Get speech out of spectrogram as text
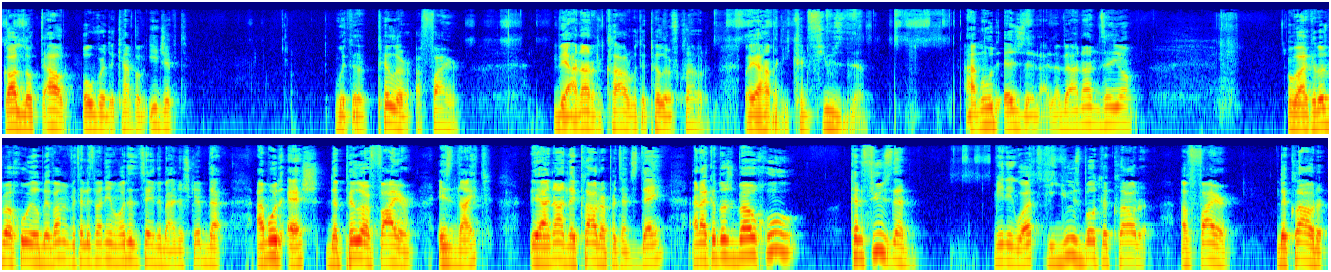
God looked out over the camp of Egypt with a pillar of fire the Anan and cloud with a pillar of cloud. And he confused them. Amud Esh Zelayla, Ve'anan Zeyom. What does it say in the manuscript? That Amud Esh, the pillar of fire, is night. The Anan, the cloud, represents day. And HaKadosh Baruch Hu confused them. Meaning what? He used both the cloud of fire, the cloud,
